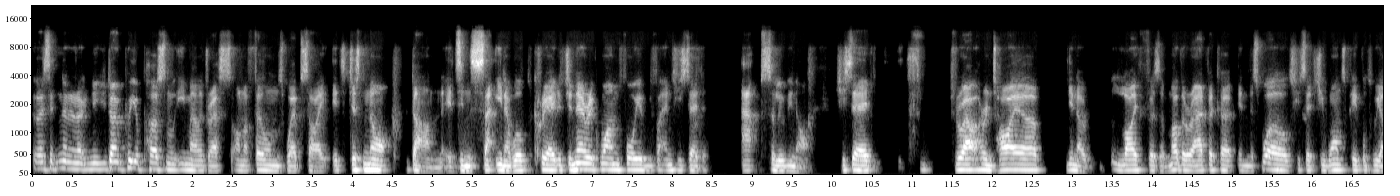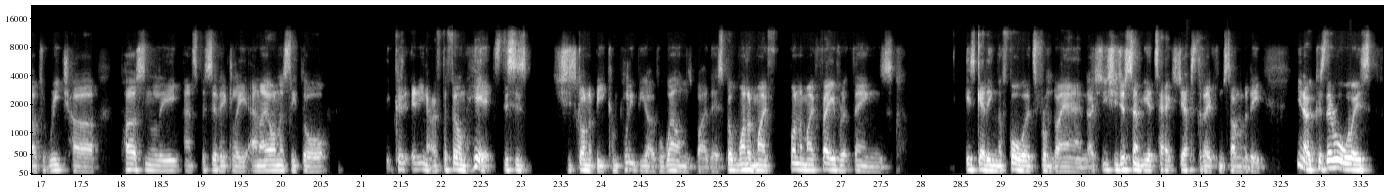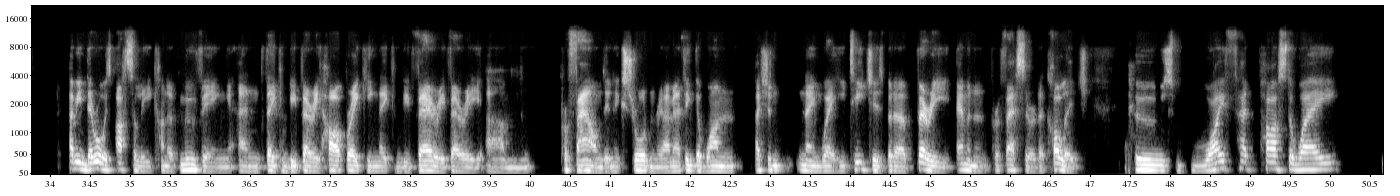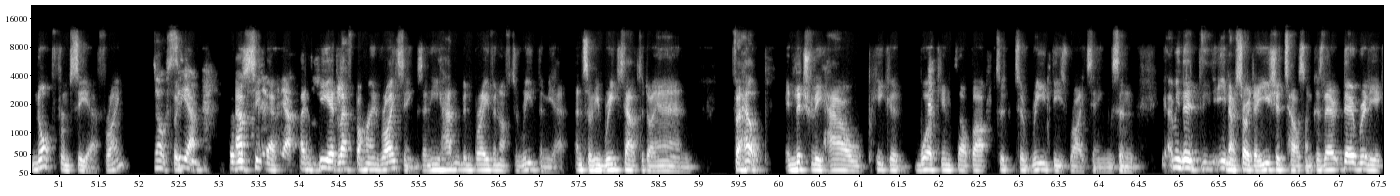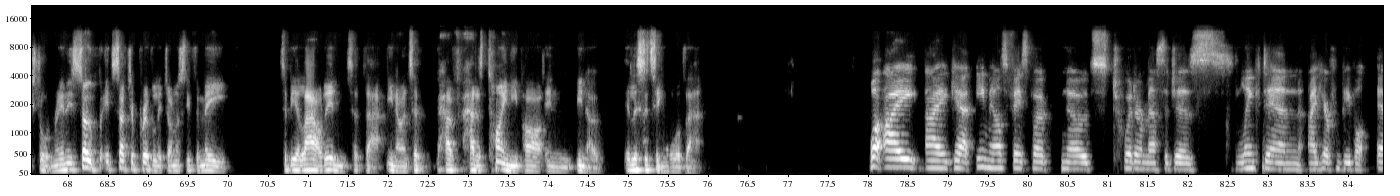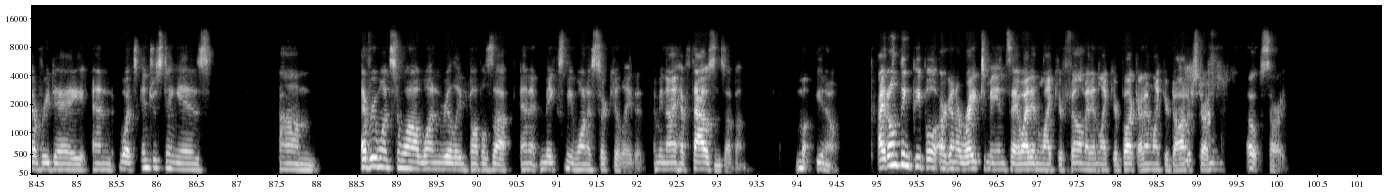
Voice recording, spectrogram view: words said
And I said, no, no, no, you don't put your personal email address on a film's website. It's just not done. It's insane. You know, we'll create a generic one for you. And she said, absolutely not. She said, throughout her entire, you know, life as a mother advocate in this world. She said she wants people to be able to reach her personally and specifically. And I honestly thought, because you know, if the film hits, this is she's going to be completely overwhelmed by this. But one of my one of my favorite things is getting the forwards from Diane. She, she just sent me a text yesterday from somebody, you know, because they're always. I mean, they're always utterly kind of moving and they can be very heartbreaking. They can be very, very um, profound and extraordinary. I mean, I think the one I shouldn't name where he teaches, but a very eminent professor at a college whose wife had passed away, not from CF, right? No, But CF. he- it was CF, yeah. and he had left behind writings, and he hadn't been brave enough to read them yet, and so he reached out to Diane for help in literally how he could work himself up to to read these writings. And I mean, you know, sorry, Dave, you should tell some because they're they're really extraordinary, and it's so it's such a privilege, honestly, for me to be allowed into that, you know, and to have had a tiny part in you know eliciting all of that. Well, I I get emails, Facebook notes, Twitter messages, LinkedIn. I hear from people every day. And what's interesting is um every once in a while one really bubbles up and it makes me want to circulate it. I mean, I have thousands of them. You know, I don't think people are going to write to me and say, "Oh, I didn't like your film, I didn't like your book, I didn't like your daughter story." Oh, sorry.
